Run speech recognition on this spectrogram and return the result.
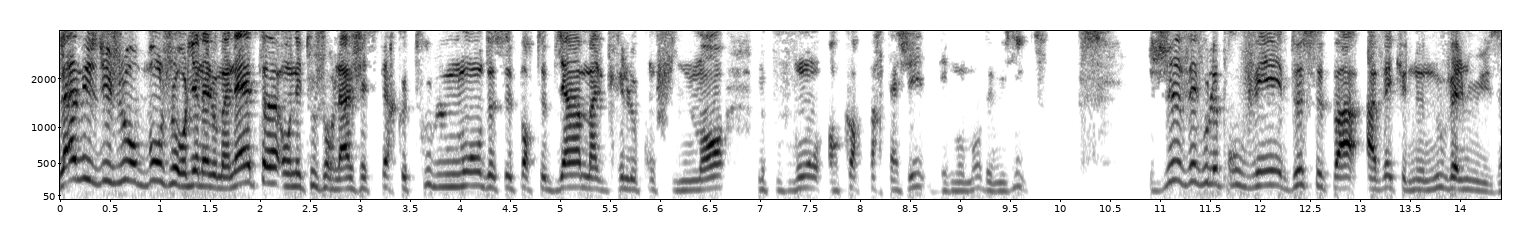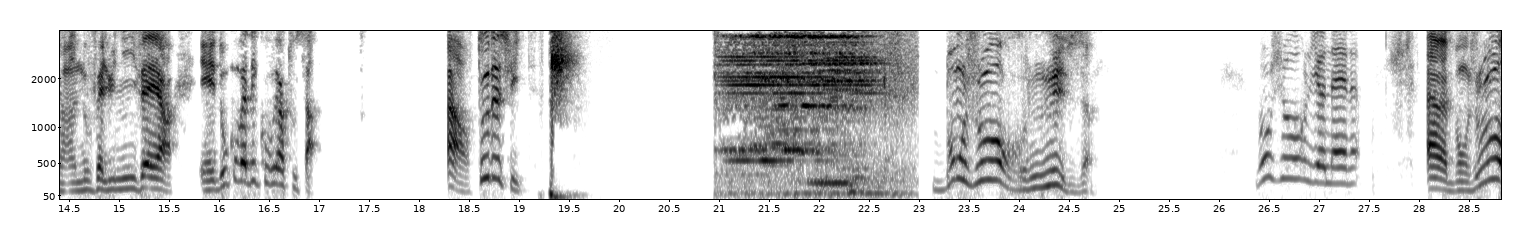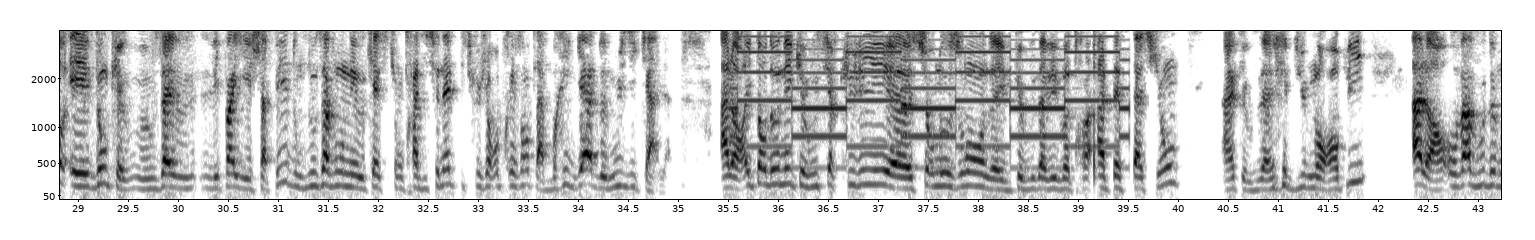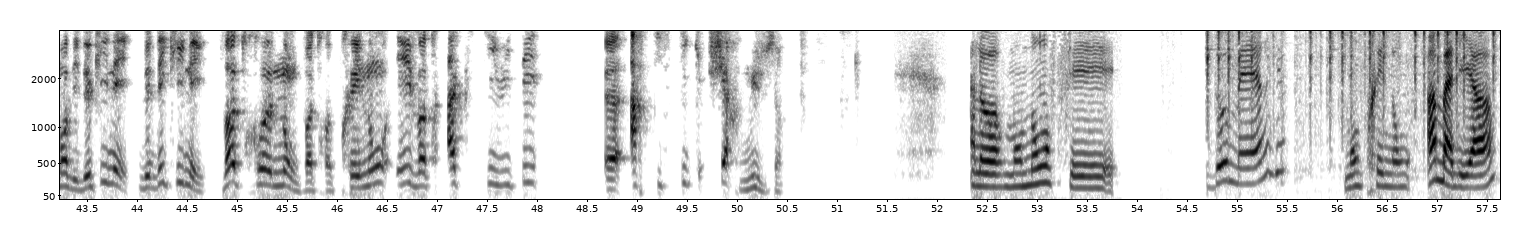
la muse du jour, bonjour Lionel Omanette, on est toujours là, j'espère que tout le monde se porte bien malgré le confinement, nous pouvons encore partager des moments de musique. Je vais vous le prouver de ce pas avec une nouvelle muse, un nouvel univers, et donc on va découvrir tout ça. Alors, tout de suite. Bonjour Muse. Bonjour Lionel. Ah, bonjour. Et donc, vous n'allez pas y échapper. Donc, nous avons nos questions traditionnelles puisque je représente la brigade musicale. Alors, étant donné que vous circulez euh, sur nos ondes et que vous avez votre attestation, hein, que vous avez dûment rempli, alors, on va vous demander de, décliner, de décliner votre nom, votre prénom et votre activité euh, artistique, chère muse. Alors, mon nom, c'est Domergue, mon prénom Amalia,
